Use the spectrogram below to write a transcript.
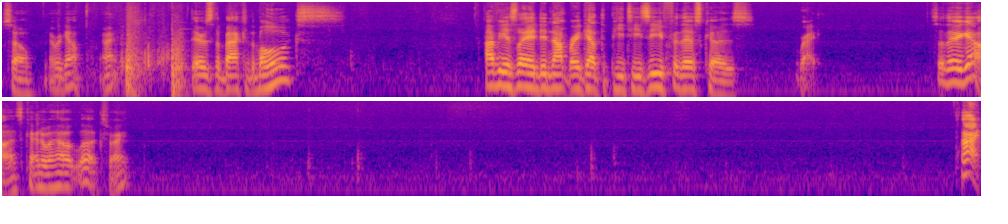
So there we go. All right. There's the back of the box. Obviously, I did not break out the PTZ for this because, right. So there you go. That's kind of how it looks, right? All right,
